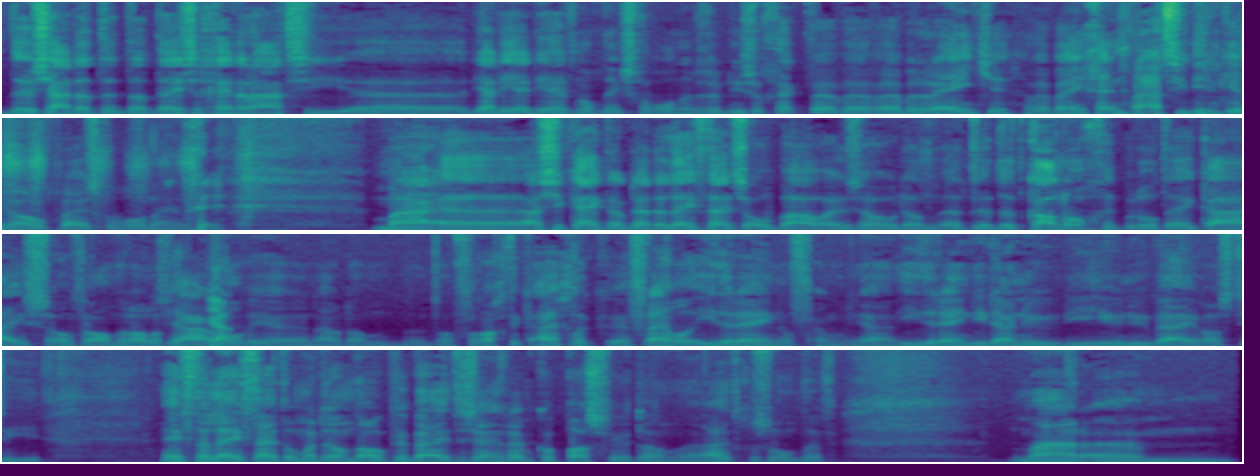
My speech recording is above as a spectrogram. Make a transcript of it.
dus ja, dat, dat deze generatie, ja, die, die heeft nog niks gewonnen. Dat is ook niet zo gek. We, we, we hebben er eentje. We hebben één generatie die een keer een hoofdprijs gewonnen heeft. Maar uh, als je kijkt ook naar de leeftijdsopbouw en zo, dan het, dat kan nog. Ik bedoel, het EK is over anderhalf jaar Ja. alweer. Nou, dan, dan verwacht ik eigenlijk eh, vrijwel iedereen, of um, ja, iedereen die, daar nu, die hier nu bij was, die heeft de leeftijd om er dan ook weer bij te zijn. Remco Pas weer dan uitgezonderd. Maar um,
